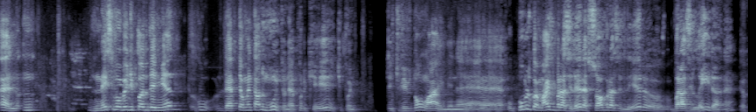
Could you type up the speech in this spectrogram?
É, nesse momento de pandemia, deve ter aumentado muito, né? Porque, tipo, a gente vive do online, né? É, é, o público é mais brasileiro, é só brasileiro, brasileira, né? Eu...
